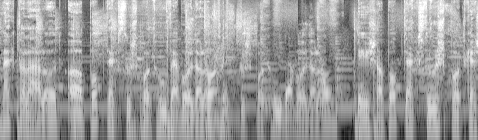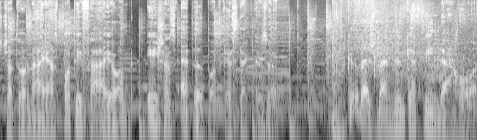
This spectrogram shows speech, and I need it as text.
megtalálod a poptextus.hu weboldalon, poptextus.hu weboldalon és a Poptextus podcast csatornáján Spotify-on és az Apple podcastek között. Kövess bennünket mindenhol!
